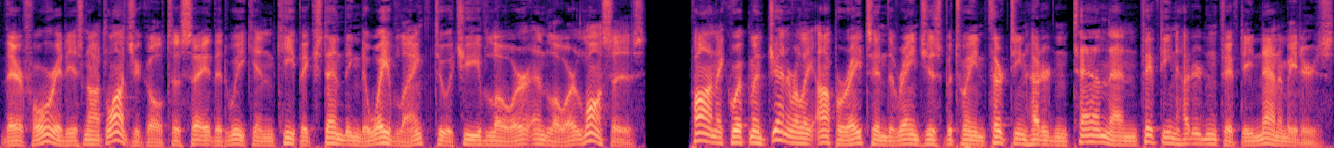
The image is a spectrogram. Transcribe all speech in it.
Therefore, it is not logical to say that we can keep extending the wavelength to achieve lower and lower losses. PON equipment generally operates in the ranges between 1310 and 1550 nanometers.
